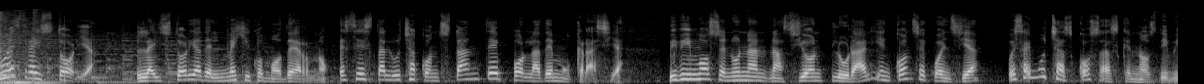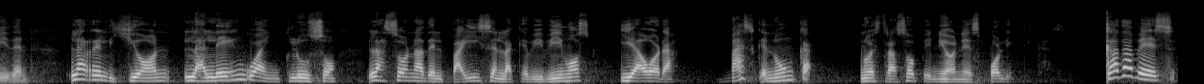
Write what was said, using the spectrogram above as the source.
Nuestra historia, la historia del México moderno, es esta lucha constante por la democracia. Vivimos en una nación plural y en consecuencia, pues hay muchas cosas que nos dividen la religión, la lengua incluso, la zona del país en la que vivimos y ahora, más que nunca, nuestras opiniones políticas. Cada vez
